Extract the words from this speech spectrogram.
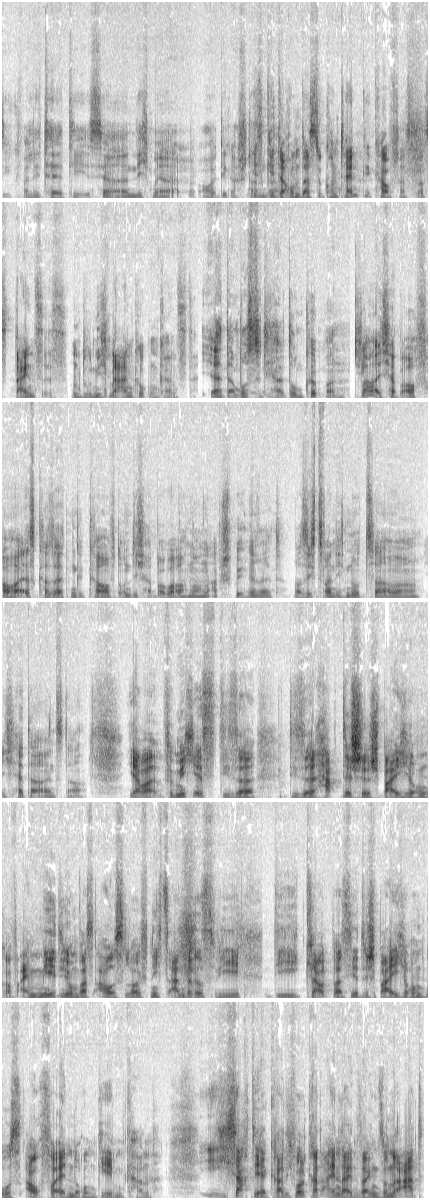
die Qualität, die ist ja nicht mehr heutiger Standard. Es geht darum, dass du Content gekauft hast, was deins ist und du nicht mehr angucken kannst. Ja, da musst du dich halt drum kümmern. Klar, ich habe auch VHS-Kassetten gekauft und ich habe aber auch noch ein Abspielgerät, was ich zwar nicht nutze, aber ich hätte eins da. Ja, aber für mich ist diese, diese haptische Speicherung auf einem Medium, was ausläuft, nichts anderes wie die cloud-basierte Speicherung, wo es auch Veränderungen geben kann. Ich sagte ja gerade, ich wollte gerade einleitend sagen, so eine Art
